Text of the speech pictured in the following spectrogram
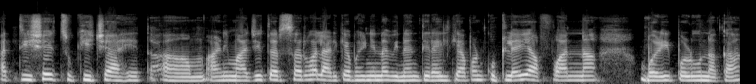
अतिशय चुकीच्या आहेत. अम, आणि माझी तर सर्व लाडक्या बहिणींना विनंती राहील की आपण कुठल्याही अफवांना बळी पडू नका.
